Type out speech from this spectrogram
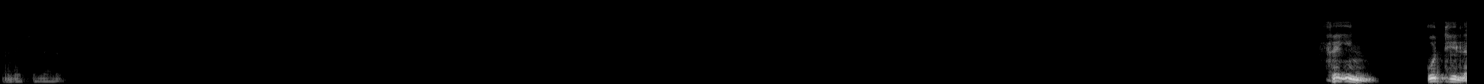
Şöyle gelelim. فإن قتل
